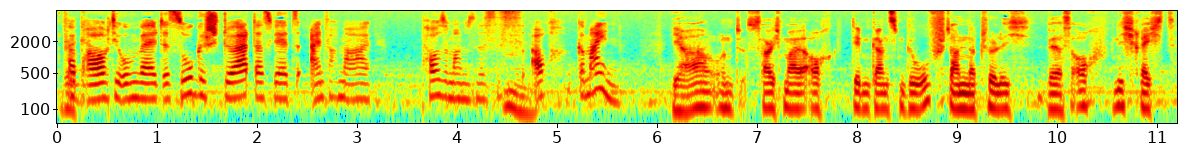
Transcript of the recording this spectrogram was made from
Weg. verbraucht. Die Umwelt ist so gestört, dass wir jetzt einfach mal Pause machen müssen. Das ist hm. auch gemein. Ja, und sage ich mal, auch dem ganzen Berufsstand natürlich wäre es auch nicht recht,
